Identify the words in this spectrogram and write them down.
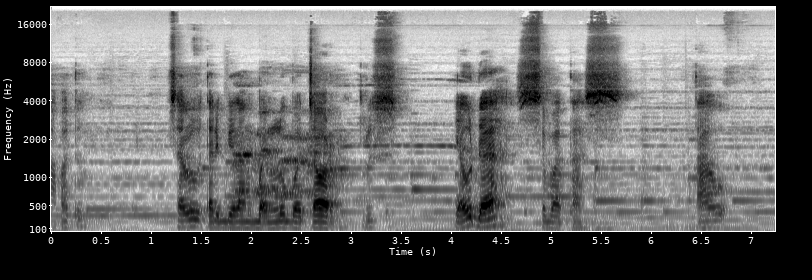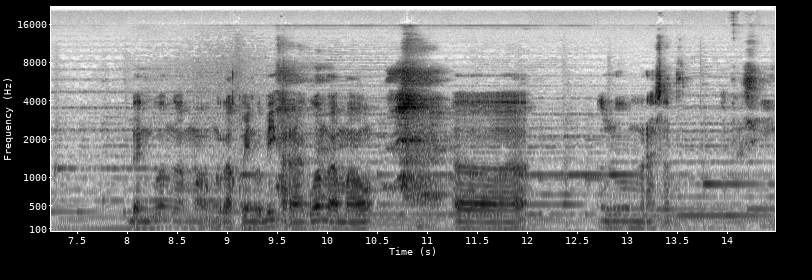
apa tuh? Misal lu tadi bilang ban lu bocor terus ya udah sebatas tahu. Dan gua nggak mau ngelakuin lebih karena gua nggak mau eh lu merasa apa sih?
